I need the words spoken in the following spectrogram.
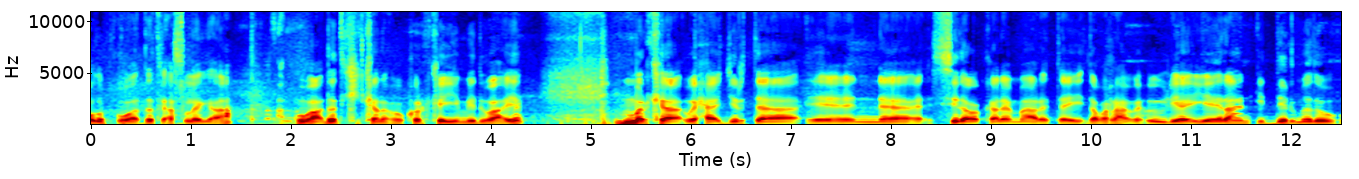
Udubka waa dadka asliga ah waa dadkii kale oo kor ka yimid waaye. Marka waxaa jirta sidoo kale maaragtay dabaraha wuxuu leeyahay yeeraan iyo dir madow.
